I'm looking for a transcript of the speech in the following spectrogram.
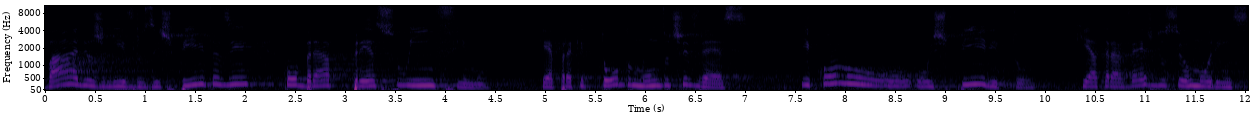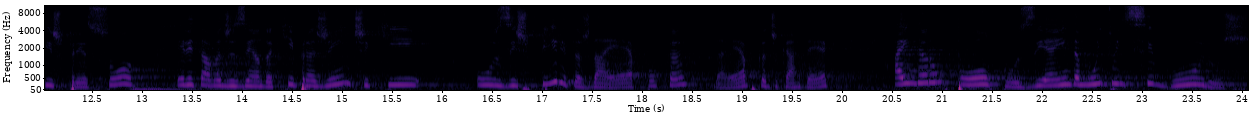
vários livros espíritas e cobrar preço ínfimo, que é para que todo mundo tivesse. E como o, o espírito que através do Sr. Morim se expressou, ele estava dizendo aqui para a gente que os espíritas da época, da época de Kardec, ainda eram poucos e ainda muito inseguros.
